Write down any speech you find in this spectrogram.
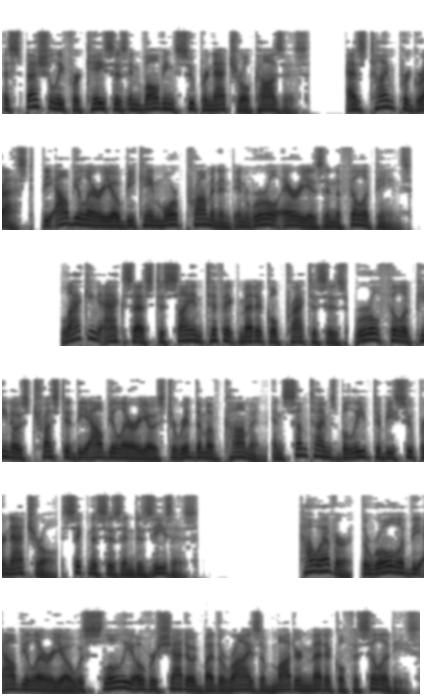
especially for cases involving supernatural causes. As time progressed, the albulario became more prominent in rural areas in the Philippines. Lacking access to scientific medical practices, rural Filipinos trusted the albularios to rid them of common and sometimes believed to be supernatural sicknesses and diseases. However, the role of the albulario was slowly overshadowed by the rise of modern medical facilities.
